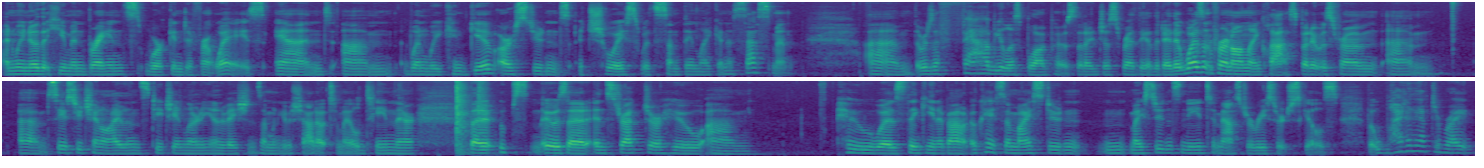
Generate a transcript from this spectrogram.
And we know that human brains work in different ways. And um, when we can give our students a choice with something like an assessment, um, there was a fabulous blog post that I just read the other day that wasn't for an online class, but it was from um, um, CSU Channel Islands Teaching Learning Innovations. I'm going to give a shout out to my old team there. But it, oops, it was an instructor who um, who was thinking about okay so my student my students need to master research skills but why do they have to write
